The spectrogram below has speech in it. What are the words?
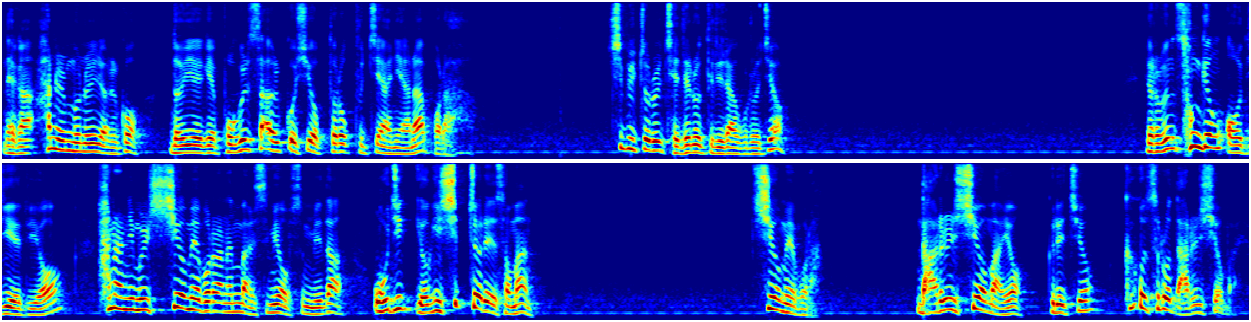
내가 하늘 문을 열고 너희에게 복을 쌓을 곳이 없도록 붙지 아니하나 보라. 11조를 제대로 드리라고 그러죠. 여러분 성경 어디에도요. 하나님을 시험해 보라는 말씀이 없습니다. 오직 여기 10절에서만 시험해 보라. 나를 시험하여 그랬죠? 그것으로 나를 시험하여.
